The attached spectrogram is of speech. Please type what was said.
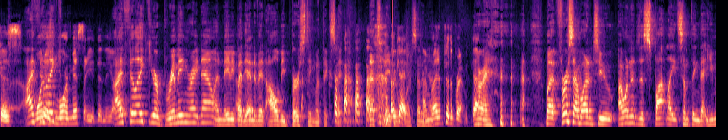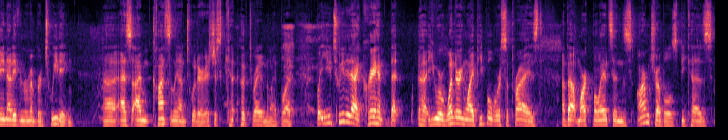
because I one feel is like- more messy than the other. I feel like you're brimming right now, and maybe by the end of it, I'll be bursting with excitement. That's maybe what we're setting I'm up. right up to the brim. Got All right. but first, I wanted to I wanted to spotlight something that you may not even remember tweeting, uh, as I'm constantly on Twitter. It's just hooked right into my blood. But you tweeted at Grant that uh, you were wondering why people were surprised about Mark Melancon's arm troubles because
